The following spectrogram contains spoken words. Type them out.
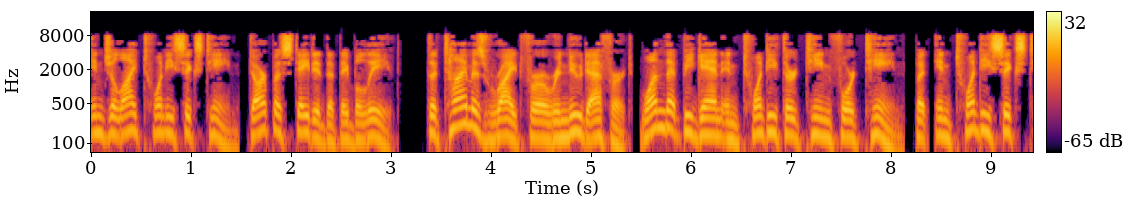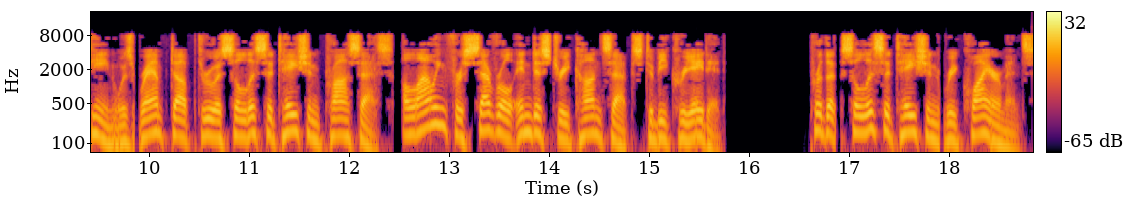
In July 2016, DARPA stated that they believed, "...the time is right for a renewed effort, one that began in 2013–14, but in 2016 was ramped up through a solicitation process, allowing for several industry concepts to be created." Per the solicitation requirements,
